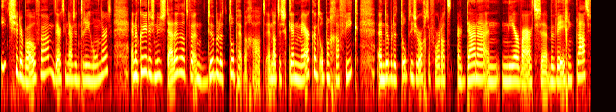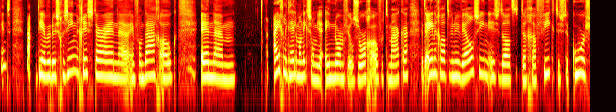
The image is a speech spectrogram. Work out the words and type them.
ietsje erboven, 13.300. En dan kun je dus nu stellen dat we een dubbele top hebben gehad. En dat is kenmerkend op een grafiek. Een dubbele top die zorgt ervoor voordat er daarna een neerwaartse beweging plaatsvindt. Nou, die hebben we dus gezien gisteren en, uh, en vandaag ook. En um, eigenlijk helemaal niks om je enorm veel zorgen over te maken. Het enige wat we nu wel zien is dat de grafiek, dus de koers,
